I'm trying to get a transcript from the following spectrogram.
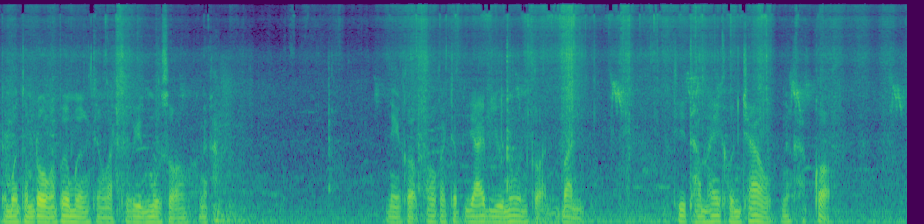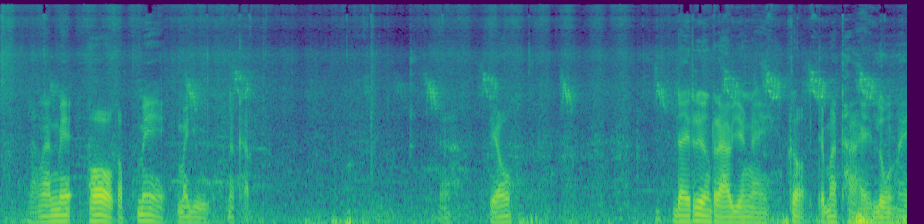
ตำบลสำโรงอำเภอเมืองจังหวัดสุรินทร์หมู่สองนะครับนี่ก็พ่อก็จะย้ายไปอยู่นู่นก่อนบ้านที่ทำให้คนเช่านะครับ ก็ หลังนั้นแม่พ่อกับแม่มาอยู่นะครับอะเดี๋ยว ได้เรื่องราวยังไง ก็จะมาถ่ายลงให้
